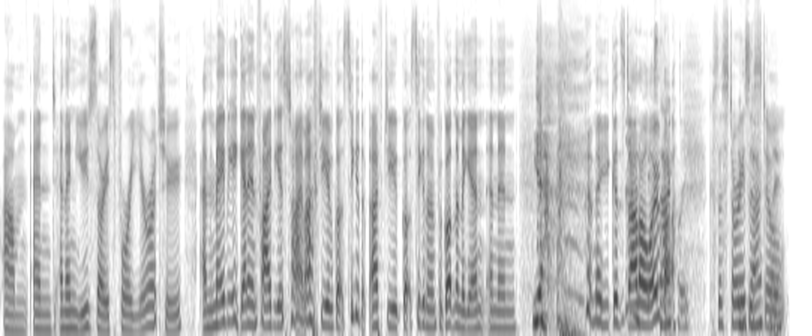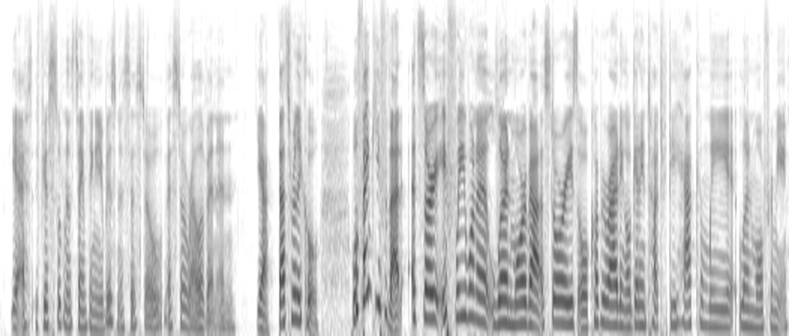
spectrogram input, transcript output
um, and and then use those for a year or two, and then maybe again in five years' time after you've got sick of them, after you've got sick of them and forgotten them again, and then yeah, and then you can start all exactly. over because the stories exactly. are still yeah. If you're still doing the same thing in your business, they're still they're still relevant and. Yeah, that's really cool. Well, thank you for that. So, if we want to learn more about stories or copywriting or get in touch with you, how can we learn more from you?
